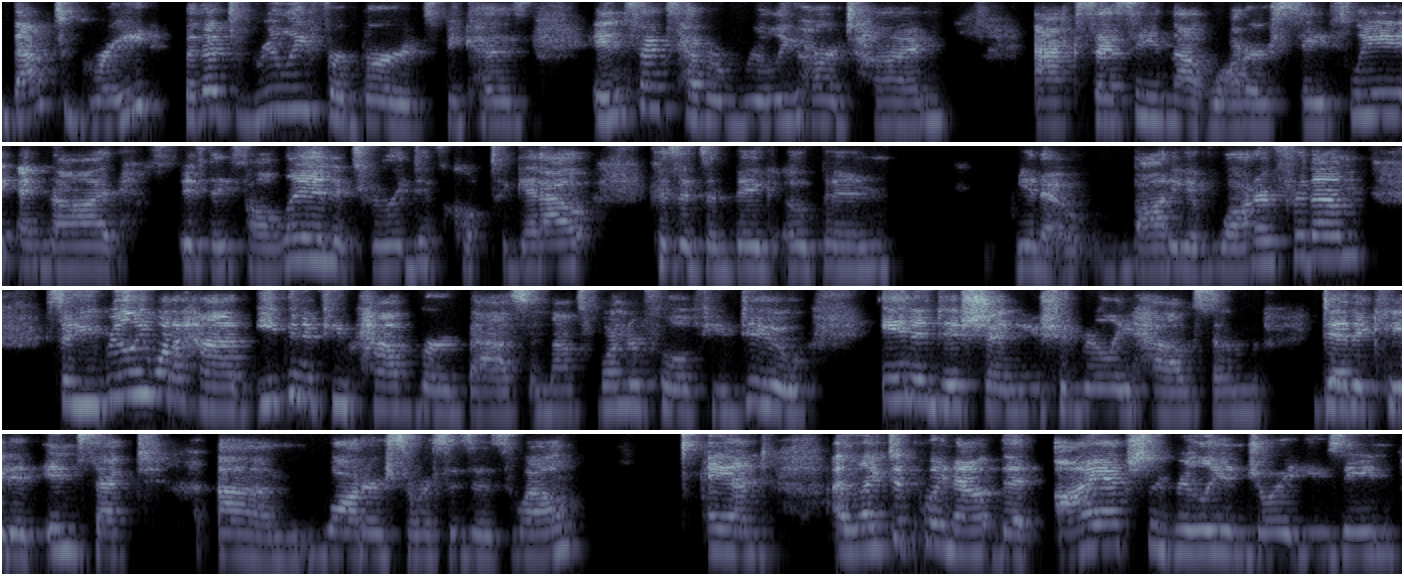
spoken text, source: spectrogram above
that's great, but that's really for birds because insects have a really hard time accessing that water safely and not if they fall in it's really difficult to get out because it's a big open you know body of water for them. So you really want to have even if you have bird baths and that's wonderful if you do in addition you should really have some dedicated insect um, water sources as well. And I like to point out that I actually really enjoy using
